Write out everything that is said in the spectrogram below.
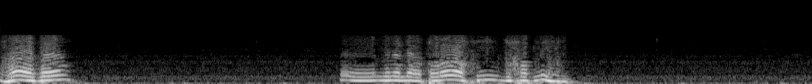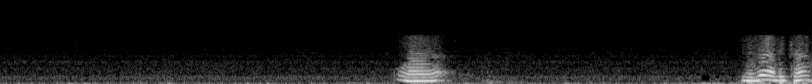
هذا من الاعتراف بفضلهم. ولذلك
